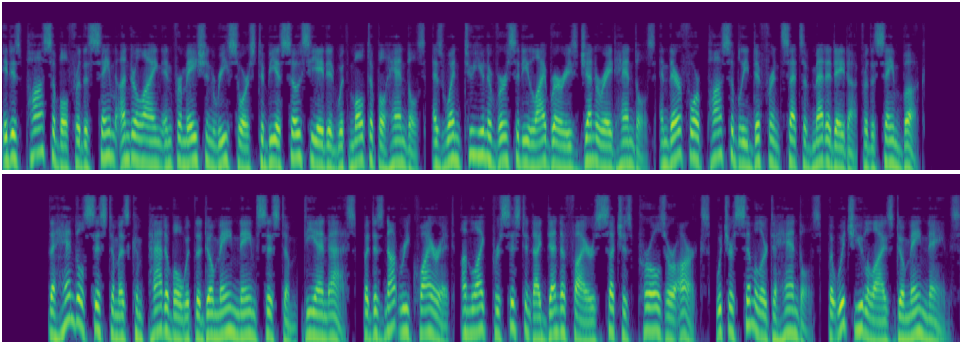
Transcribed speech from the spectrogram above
It is possible for the same underlying information resource to be associated with multiple handles, as when two university libraries generate handles and therefore possibly different sets of metadata for the same book. The handle system is compatible with the domain name system (DNS), but does not require it, unlike persistent identifiers such as PURLs or ARKs, which are similar to handles, but which utilize domain names.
